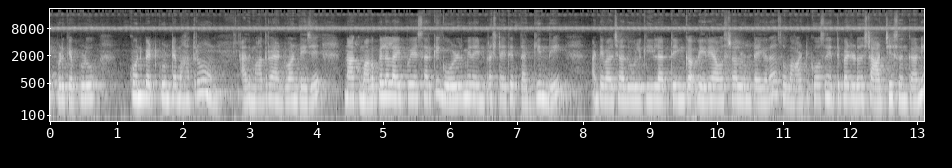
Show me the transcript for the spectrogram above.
ఎప్పటికెప్పుడు కొని పెట్టుకుంటే మాత్రం అది మాత్రం అడ్వాంటేజే. నాకు మగపిల్లలు అయిపోయేసరికి గోల్డ్ మీద ఇంట్రెస్ట్ అయితే తగ్గింది. అంటే వాళ్ళ చదువులకి లేకపోతే ఇంకా వేరే అవసరాలు ఉంటాయి కదా. సో వాటి కోసం ఎత్తి పెట్టడం స్టార్ట్ చేసాం కానీ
